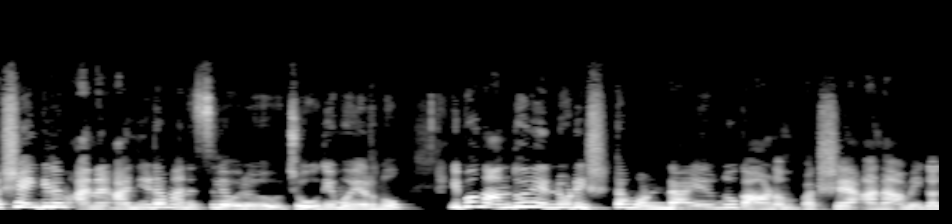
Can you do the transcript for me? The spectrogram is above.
പക്ഷെ എങ്കിലും അന- അനിയുടെ മനസ്സിൽ ഒരു ചോദ്യം ഉയർന്നു. ഇപ്പൊ നന്ദുവിന് എന്നോട് ഇഷ്ടമുണ്ടായിരുന്നു കാണും. പക്ഷെ അനാമിക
